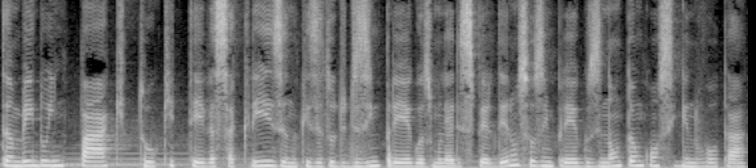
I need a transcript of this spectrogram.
também do impacto que teve essa crise no quesito do desemprego. As mulheres perderam seus empregos e não estão conseguindo voltar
